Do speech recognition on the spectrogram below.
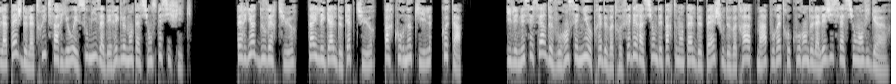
La pêche de la truite fario est soumise à des réglementations spécifiques. Période d'ouverture, taille légale de capture, parcours no-kill, quota. Il est nécessaire de vous renseigner auprès de votre fédération départementale de pêche ou de votre AAPMA pour être au courant de la législation en vigueur.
